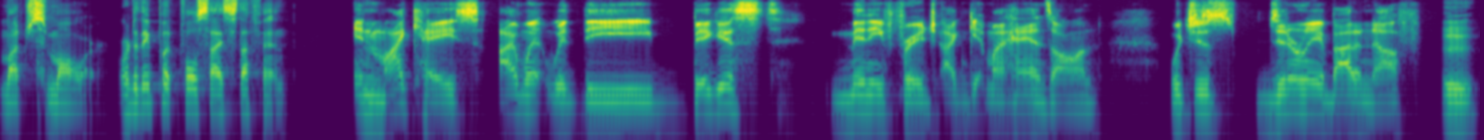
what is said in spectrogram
much smaller? Or do they put full size stuff in? In my case, I went with the biggest mini fridge I can get my hands on, which is generally about enough. Mm.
